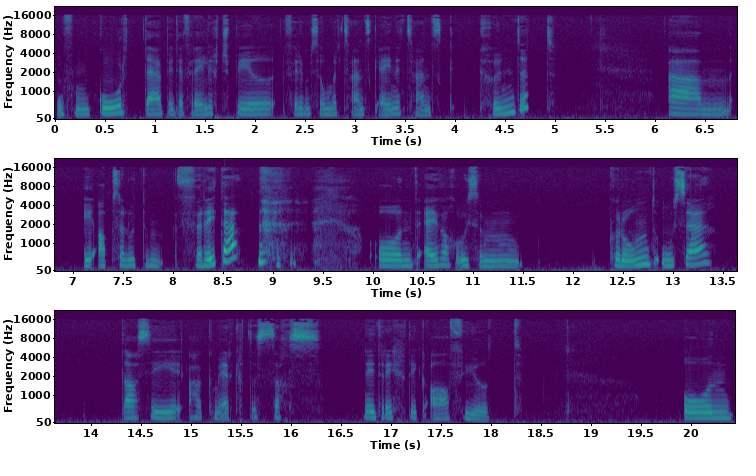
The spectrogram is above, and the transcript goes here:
auf dem Gurten bei den Freilichtspielen für im Sommer 2021 gekündigt. Ähm, in absolutem Frieden. Und einfach aus dem Grund heraus, dass ich habe gemerkt habe, dass es nicht richtig anfühlt. Und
